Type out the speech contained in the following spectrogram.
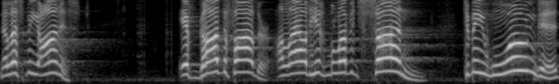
Now let's be honest. If God the Father allowed his beloved Son to be wounded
